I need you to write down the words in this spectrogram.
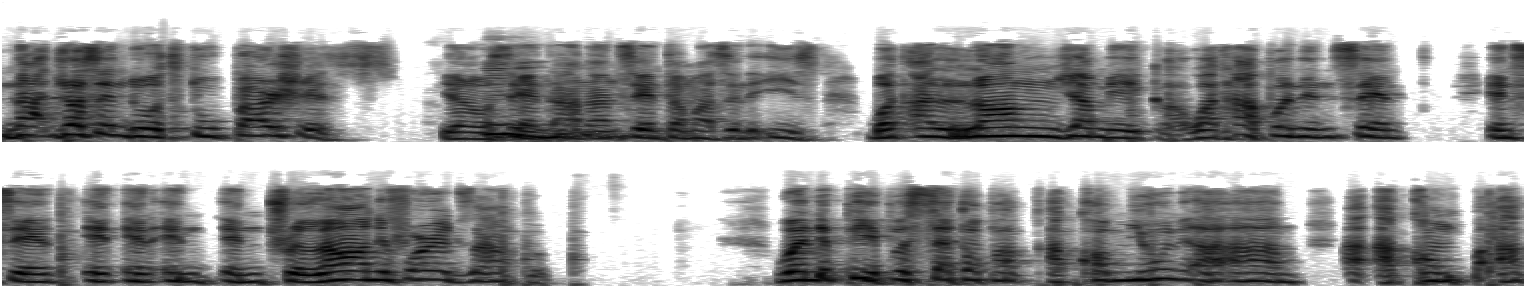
not just in those two parishes, you know, Saint Mhm. Anne and Saint Thomas in the east, but along Jamaica. What happened in Saint in Saint in in in, in Trelawny, for example, when the people set up a, a community, um, a, a, comp- a,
